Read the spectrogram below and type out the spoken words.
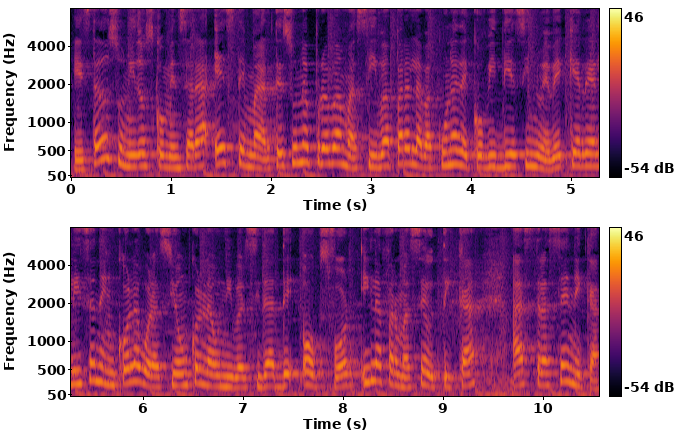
Estados Unidos comenzará este martes una prueba masiva para la vacuna de COVID-19 que realizan en colaboración con la Universidad de Oxford y la farmacéutica AstraZeneca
